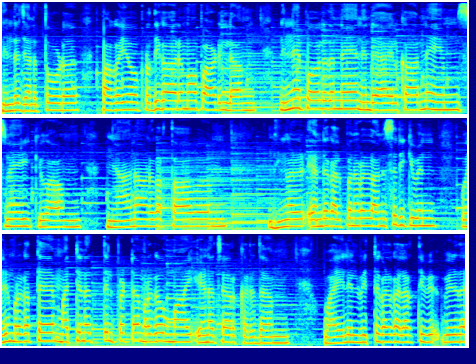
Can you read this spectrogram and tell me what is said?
നിന്റെ ജനത്തോട് പകയോ പ്രതികാരമോ പാടില്ല. നിന്നെപ്പോലെ തന്നെ നിന്റെ അയൽക്കാരനെയും സ്നേഹിക്കുക. ഞാനാണ് കർത്താവ്. നിങ്ങൾ എന്റെ കൽപ്പനകൾ അനുസരിക്കുവിൻ. ഒരു മൃഗത്തെ മറ്റിനത്തിൽപ്പെട്ട മൃഗവുമായി ഇണചേർക്കരുത്. വയലിൽ വിത്തുകൾ കലർത്തി വിത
